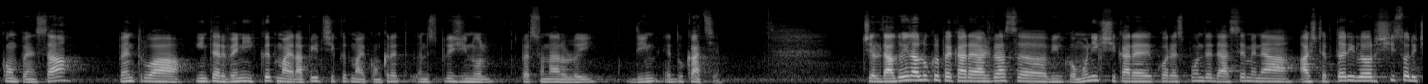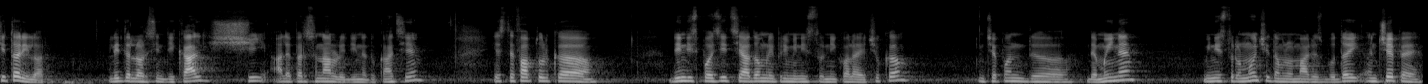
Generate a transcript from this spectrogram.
compensa pentru a interveni cât mai rapid și cât mai concret în sprijinul personalului din educație. Cel de-al doilea lucru pe care aș vrea să vi-l comunic și care corespunde de asemenea așteptărilor și solicitărilor liderilor sindicali și ale personalului din educație este faptul că din dispoziția domnului prim-ministru Nicolae Ciucă, începând uh, de mâine, ministrul muncii, domnul Marius Budăi, începe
